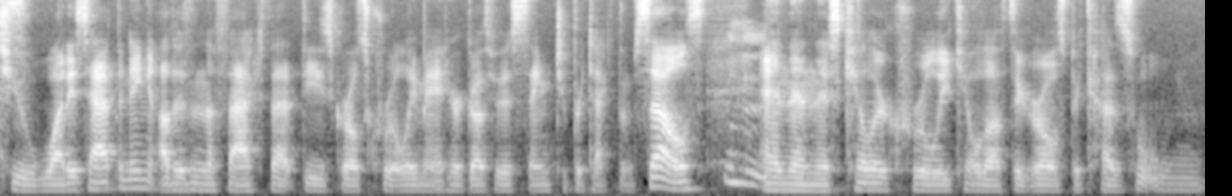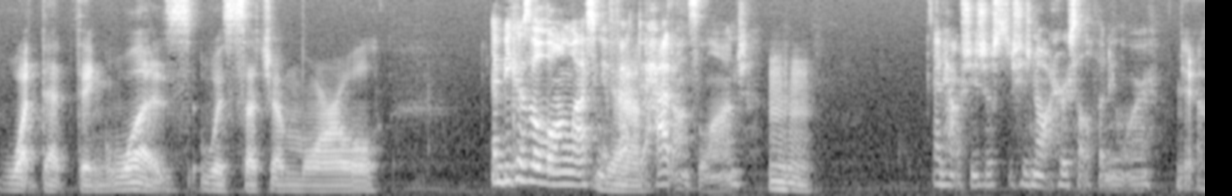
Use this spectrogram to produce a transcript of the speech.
to what is happening, other than the fact that these girls cruelly made her go through this thing to protect themselves, Mm-hmm. and then this killer cruelly killed off the girls because what that thing was was such a moral. and because of the long lasting effect Yeah. it had on Solange. Mm-hmm. And how she's just she's not herself anymore. Yeah,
